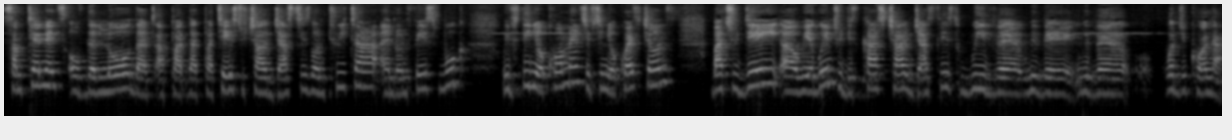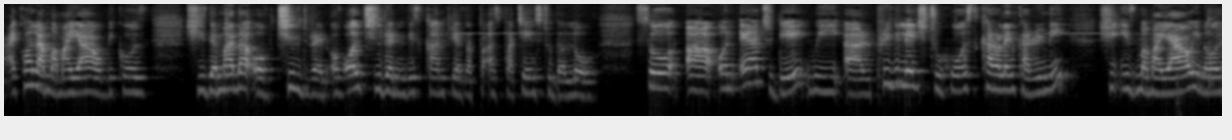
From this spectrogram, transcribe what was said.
some tenets of the law that are, that pertains to child justice on Twitter and on Facebook. We've seen your comments, we've seen your questions, but today uh, we are going to discuss child justice with the with the with the what do you call her? I call her Mama Yao because she's the mother of children of all children in this country as, as pertains to the law. So uh, on air today, we are privileged to host Caroline Karimi she is Mama Yao in all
